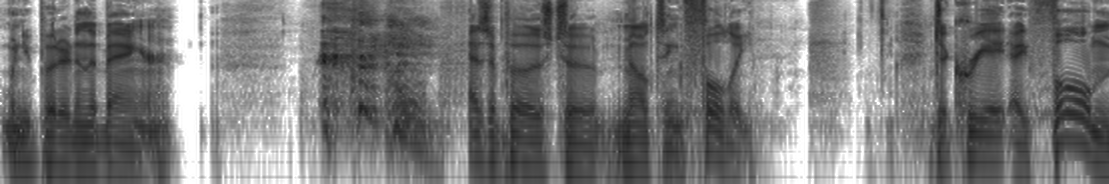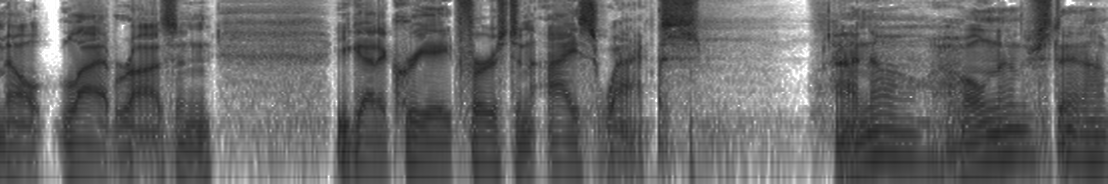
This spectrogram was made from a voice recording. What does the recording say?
when you put it in the banger, as opposed to melting fully. To create a full melt live rosin, you got to create first an ice wax. I know, a whole nother step.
